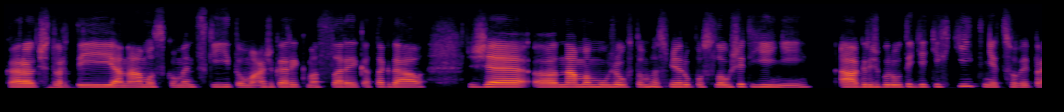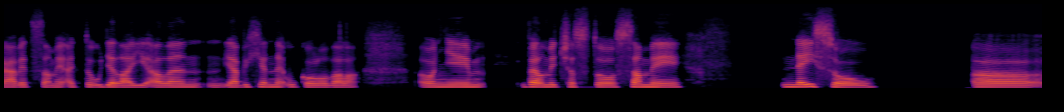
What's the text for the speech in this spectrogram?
Karel IV., hmm. Jan Ámos Komenský, Tomáš Garik, Masaryk a tak dál, že uh, nám můžou v tomhle směru posloužit jiní a když budou ty děti chtít něco vyprávět sami, ať to udělají, ale já bych je neukolovala. Oni velmi často sami nejsou uh,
